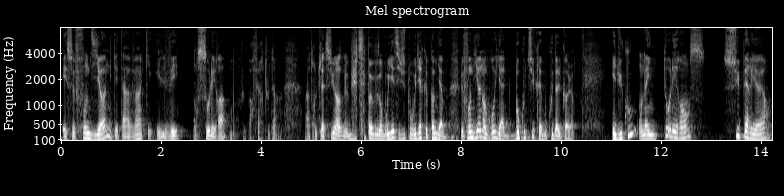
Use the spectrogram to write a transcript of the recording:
Et ce Fondillon, qui est un vin qui est élevé en Solera, bon, je vais pas refaire tout un, truc là-dessus, hein, le but c'est pas vous embrouiller, c'est juste pour vous dire que comme il y a le Fondillon, en gros, il y a beaucoup de sucre et beaucoup d'alcool. Et du coup, on a une tolérance supérieure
